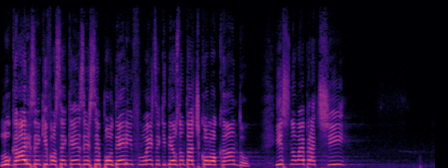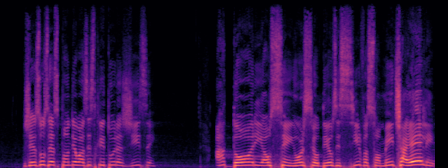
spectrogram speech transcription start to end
Lugares em que você quer exercer poder e influência que Deus não está te colocando. Isso não é para ti. Jesus respondeu: as Escrituras dizem. Adore ao Senhor seu Deus e sirva somente a Ele.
